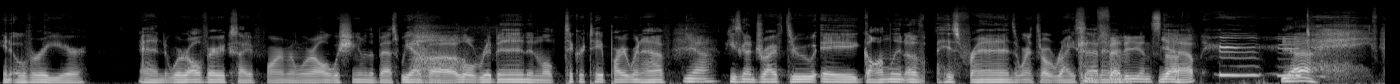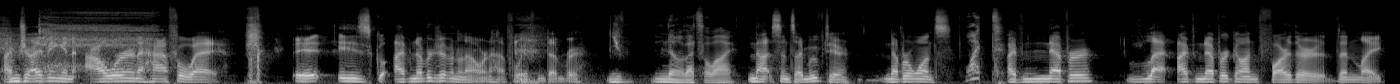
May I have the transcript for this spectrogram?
in over a year. And we're all very excited for him, and we're all wishing him the best. We have a little ribbon and a little ticker tape party we're gonna have. Yeah. He's gonna drive through a gauntlet of his friends, and we're gonna throw rice at him, Confetti and stuff. Yeah, Yeah. I'm driving an hour and a half away. It is. I've never driven an hour and a half away from Denver. you no, that's a lie. Not since I moved here. Never once. What? I've never let. I've never gone farther than like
